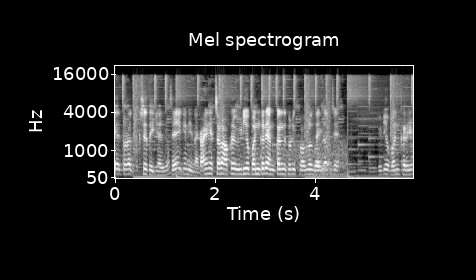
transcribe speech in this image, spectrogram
એ થોડા ગુસ્સે થઈ ગયા છે सही कि नहीं भाई કાંઈ નહીં ચલો આપણે વિડીયો બંધ કરીએ અંકલને થોડી પ્રોબ્લેમ થઈ ગઈ છે વિડીયો બંધ કરીએ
